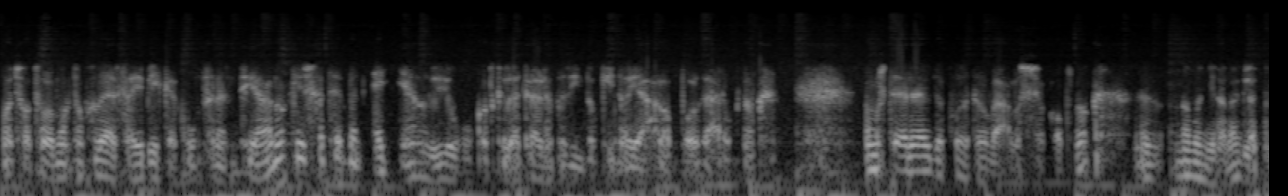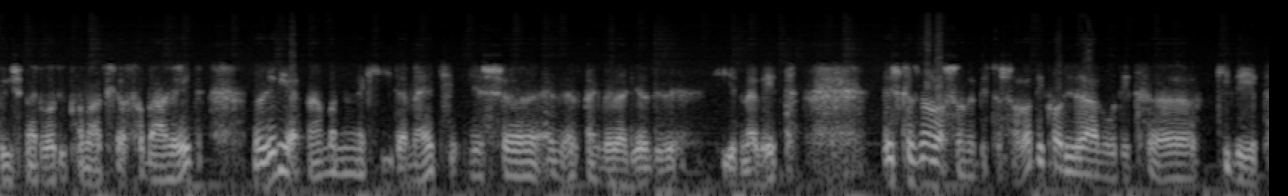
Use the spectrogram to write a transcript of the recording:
nagyhatalmaknak a Versailles békekonferenciának, és hát ebben egyenlő jogokat követelnek az indokínai állampolgároknak. Na most erre gyakorlatilag választ se kapnak, ez nem annyira meglepő ismerve a diplomácia szabályait, de azért Vietnámban ennek híre megy, és ez, ez megnöveli az hírnevét. És közben lassan, de biztosan radikalizálódik, kilép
